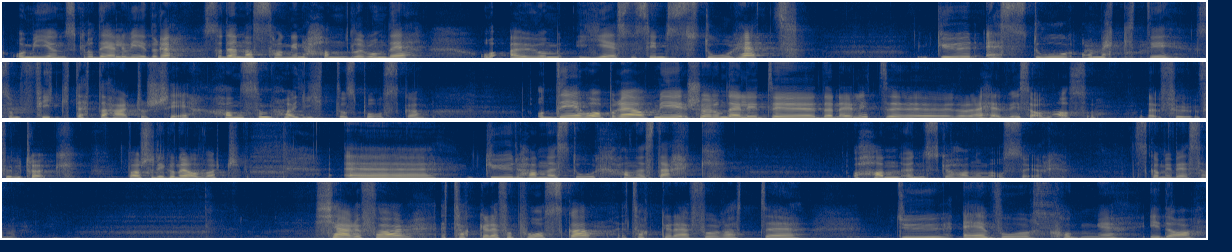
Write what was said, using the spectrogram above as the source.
og vi ønsker å dele videre. Så denne sangen handler om det, og òg om Jesus sin storhet. Gud er stor og mektig som fikk dette her til å skje. Han som har gitt oss påska. Og det håper jeg at vi, selv om det er litt, eh, den er litt eh, den er heavy sang, altså. Full, full trøkk. Bare så de bli advart. Eh, Gud han er stor, han er sterk, og han ønsker å ha noe med oss å gjøre. Skal vi be sammen? Kjære far, jeg takker deg for påska. Jeg takker deg for at eh, du er vår konge i dag.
